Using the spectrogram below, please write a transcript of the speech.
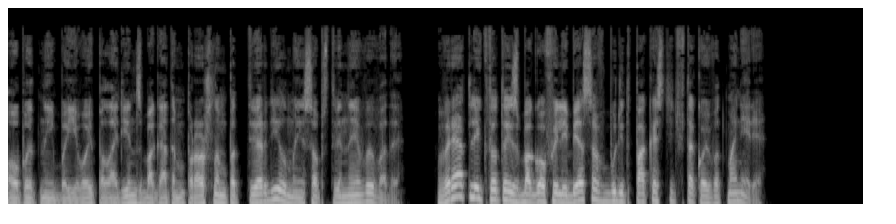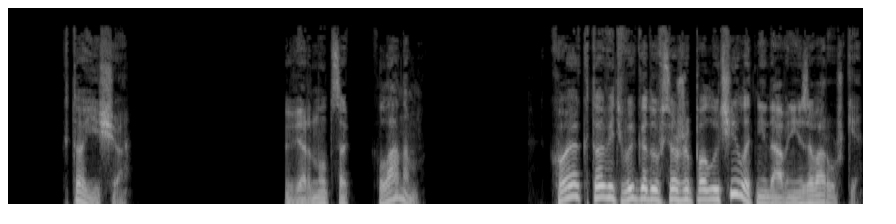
Опытный боевой паладин с богатым прошлым подтвердил мои собственные выводы. Вряд ли кто-то из богов или бесов будет пакостить в такой вот манере. Кто еще? Вернуться к кланам? Кое-кто ведь выгоду все же получил от недавней заварушки.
